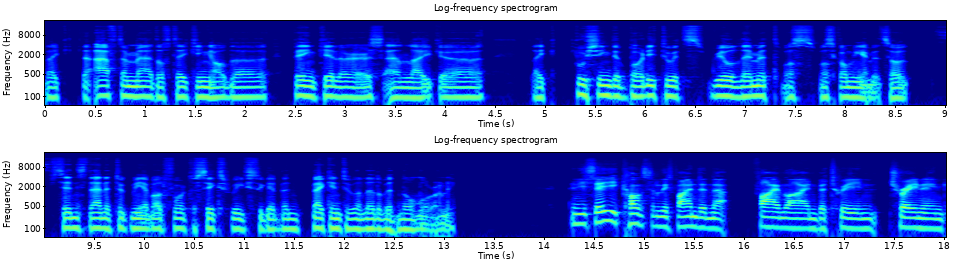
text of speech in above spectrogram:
like the aftermath of taking all the painkillers and like uh, like pushing the body to its real limit was was coming a bit. So since then, it took me about four to six weeks to get back into a little bit normal running. And you say you're constantly finding that fine line between training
